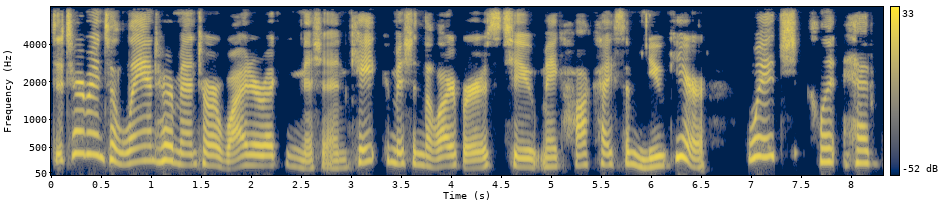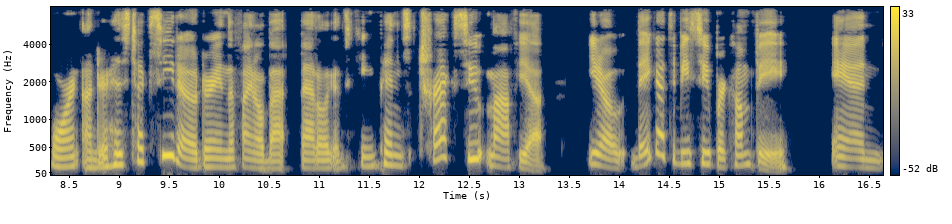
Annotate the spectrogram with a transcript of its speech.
Determined to land her mentor wider recognition, Kate commissioned the LARPers to make Hawkeye some new gear, which Clint had worn under his tuxedo during the final ba- battle against Kingpin's tracksuit mafia. You know, they got to be super comfy, and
